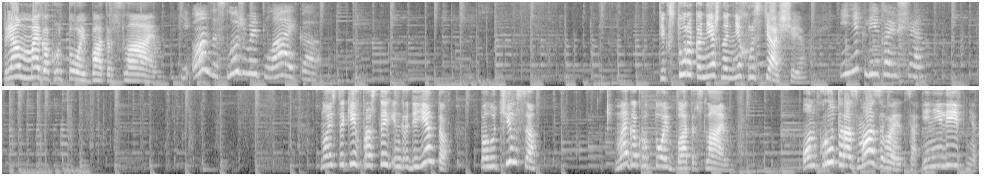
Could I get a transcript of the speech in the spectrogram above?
Прям мега крутой баттер слайм. И он заслуживает лайка. Текстура, конечно, не хрустящая. И не кликающая. Но из таких простых ингредиентов получился мега крутой баттер слайм. Он круто размазывается и не липнет.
